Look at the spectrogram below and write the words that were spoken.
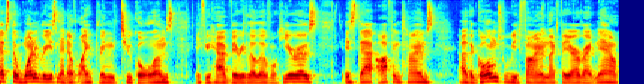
That's the one reason I don't like bringing two golems if you have very low level heroes, is that oftentimes uh, the golems will be fine like they are right now,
